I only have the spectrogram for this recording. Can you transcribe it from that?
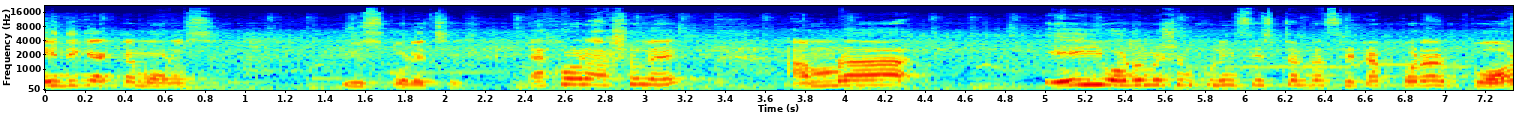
এই দিকে একটা মোটর ইউজ করেছি। এখন আসলে আমরা এই অটোমেশন কুলিং সিস্টেমটা সেট করার পর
